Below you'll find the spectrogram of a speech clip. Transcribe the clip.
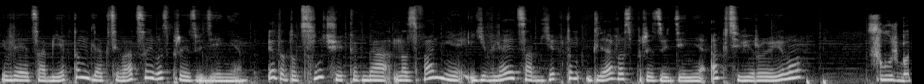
является объектом для активации воспроизведения. Это тот случай, когда название является объектом для воспроизведения. Активирую его. Служба.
